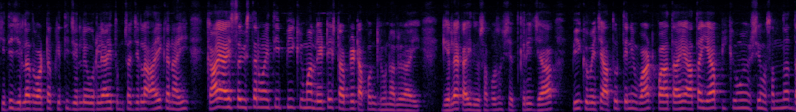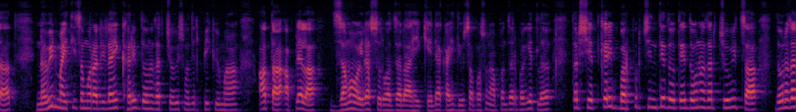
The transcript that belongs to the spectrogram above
किती जिल्ह्यात वाटप किती जिल्हे उरले आहे तुमचा जिल्हा आहे का नाही काय आहे सविस्तर माहिती पीक विमा लेटेस्ट अपडेट आपण घेऊन आलेलो आहे. गेल्या काही दिवसापासून शेतकरी ज्या पीक विम्याच्या आतुरतेने वाट पाहत आहे. आता या पीक विम्याविषयी संबंधात नवीन माहिती समोर आलेली आहे. खरीप दोन हजार चोवीसमधील पीक विमा आता आपल्याला जमा व्हायला सुरुवात झाला आहे. गेल्या काही दिवसापासून आपण जर बघितलं तर शेतकरी भरपूर चिंतेत होते. दोन हजार चोवीसचा दोन हजार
